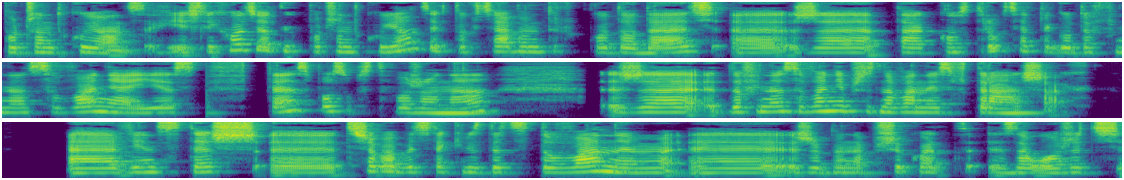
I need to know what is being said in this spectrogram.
początkujących. Jeśli chodzi o tych początkujących, to chciałabym tylko dodać, że ta konstrukcja tego dofinansowania jest w ten sposób stworzona, że dofinansowanie przyznawane jest w transzach. E, więc też e, trzeba być takim zdecydowanym, e, żeby na przykład założyć,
